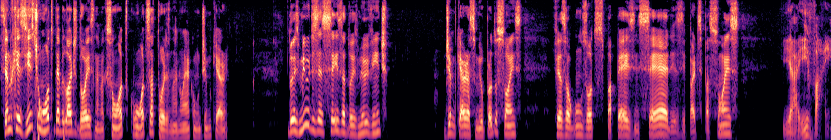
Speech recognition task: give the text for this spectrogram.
Sendo que existe um outro Debi Lloyd 2, né? Mas que são outro, com outros atores, né? Não é com o Jim Carrey. 2016 a 2020, Jim Carrey assumiu produções fez alguns outros papéis em séries e participações, e aí vai.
